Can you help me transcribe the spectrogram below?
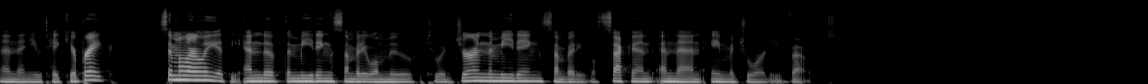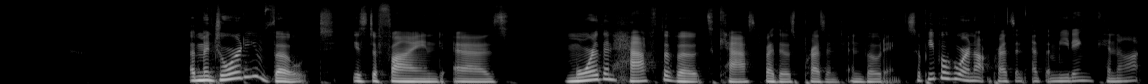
and then you take your break. Similarly, at the end of the meeting, somebody will move to adjourn the meeting, somebody will second, and then a majority vote. A majority vote is defined as more than half the votes cast by those present and voting. So people who are not present at the meeting cannot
